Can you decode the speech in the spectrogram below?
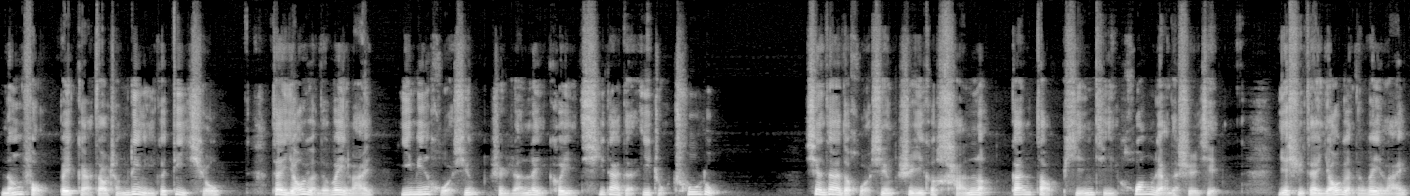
能否被改造成另一个地球？在遥远的未来，移民火星是人类可以期待的一种出路。现在的火星是一个寒冷、干燥、贫瘠、荒凉的世界。也许在遥远的未来，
